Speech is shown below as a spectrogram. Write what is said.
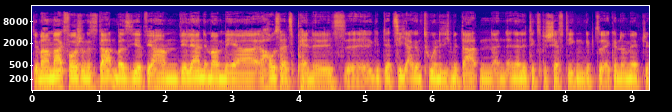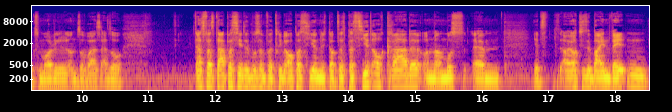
wir machen Marktforschung, es ist datenbasiert, wir haben, wir lernen immer mehr Haushaltspanels, äh, gibt ja zig Agenturen, die sich mit Daten, Analytics beschäftigen, gibt so Econometrics Model und sowas. Also das, was da passiert ist, muss im Vertrieb auch passieren. Ich glaube, das passiert auch gerade und man muss ähm, jetzt auch diese beiden Welten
